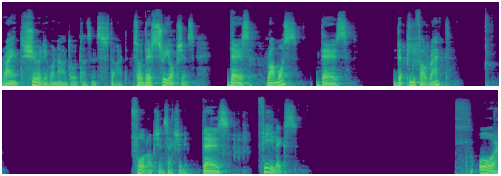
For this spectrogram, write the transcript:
right? Surely Ronaldo doesn't start. So there's three options. There's Ramos, there's the FIFA rat. Four options actually. There's Felix or.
